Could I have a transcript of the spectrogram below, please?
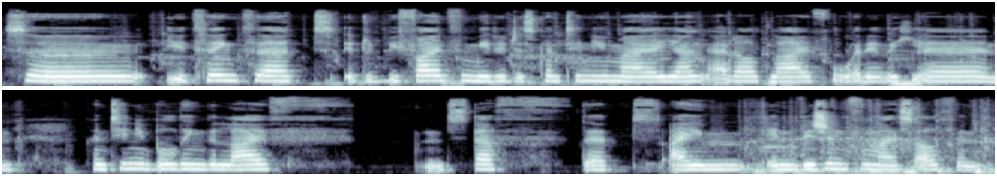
So you'd think that it would be fine for me to just continue my young adult life or whatever here and continue building the life and stuff that I envision for myself and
